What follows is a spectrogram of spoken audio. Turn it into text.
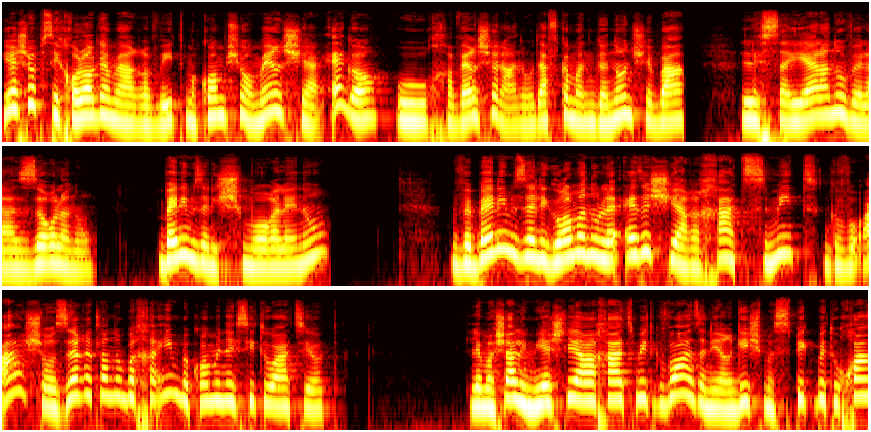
יש בפסיכולוגיה המערבית מקום שאומר שהאגו הוא חבר שלנו, הוא דווקא מנגנון שבא לסייע לנו ולעזור לנו. בין אם זה לשמור עלינו, ובין אם זה לגרום לנו לאיזושהי הערכה עצמית גבוהה שעוזרת לנו בחיים בכל מיני סיטואציות. למשל, אם יש לי הערכה עצמית גבוהה, אז אני ארגיש מספיק בטוחה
